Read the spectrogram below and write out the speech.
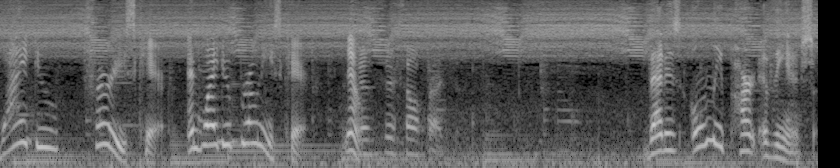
why do furries care? And why do bronies care? Now, Because they're self-righteous. That is only part of the answer.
